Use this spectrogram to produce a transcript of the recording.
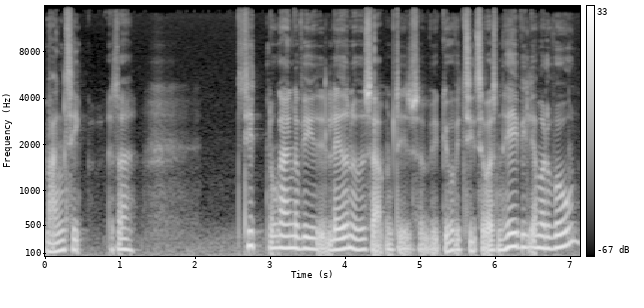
mange ting. Altså, tit nogle gange, når vi lavede noget sammen, det som vi gjorde vi tit, så var sådan, hey William, er du vågen?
